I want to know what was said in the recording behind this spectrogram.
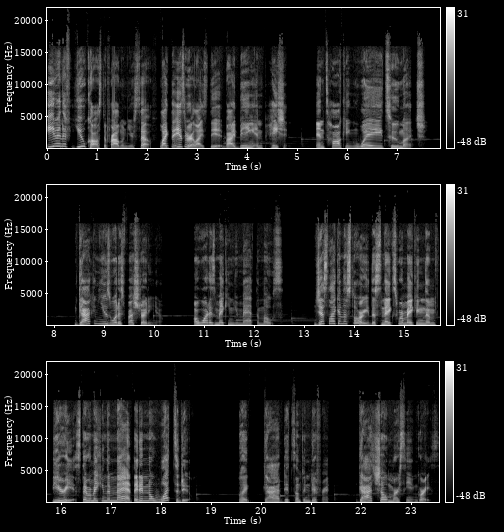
Even if you caused the problem yourself, like the Israelites did by being impatient and talking way too much. God can use what is frustrating you or what is making you mad the most. Just like in the story, the snakes were making them furious. They were making them mad. They didn't know what to do. But God did something different. God showed mercy and grace.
